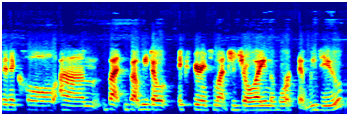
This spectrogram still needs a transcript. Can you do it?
cynical, um, but but we don't experience much joy in the work that we do.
